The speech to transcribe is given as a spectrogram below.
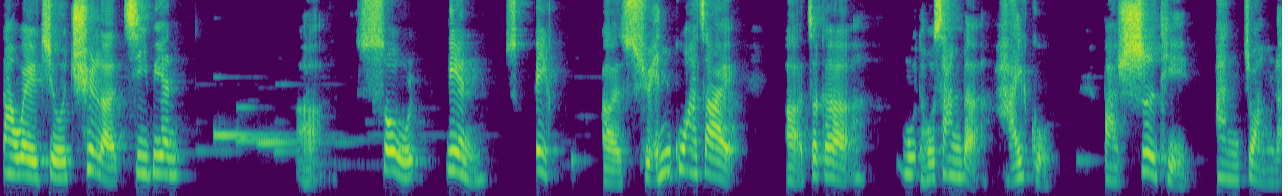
大卫就去了溪边，啊，狩猎被呃悬挂在啊这个木头上的骸骨，把尸体安装了。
